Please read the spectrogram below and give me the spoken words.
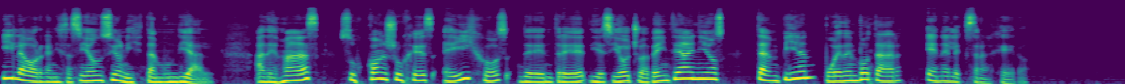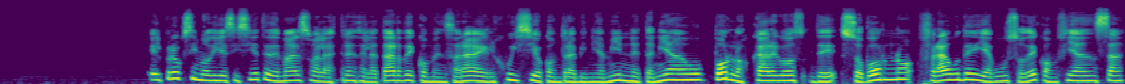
y la Organización Sionista Mundial. Además, sus cónyuges e hijos de entre 18 a 20 años también pueden votar en el extranjero. El próximo 17 de marzo a las 3 de la tarde comenzará el juicio contra Benjamin Netanyahu por los cargos de soborno, fraude y abuso de confianza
